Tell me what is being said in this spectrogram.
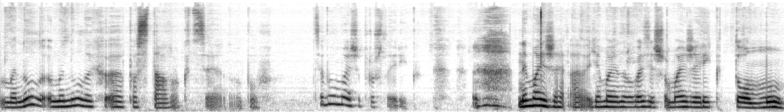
минул, минулих е, поставок. Це був, це був майже прошлий рік. Не майже, а я маю на увазі, що майже рік тому.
